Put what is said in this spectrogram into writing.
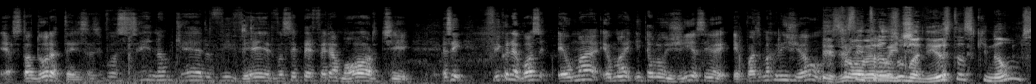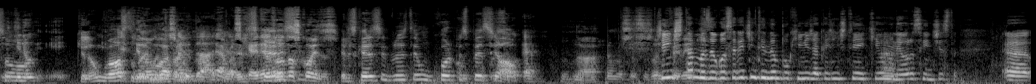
é assustadora até. Eles assim, você não quer viver, você prefere a morte. Assim, fica o negócio, é uma, é uma ideologia, assim, é, é quase uma religião. Existem transhumanistas que não são que não- que não gostam que da não gostam imortalidade. da- É, mas Eles querem as outras coisas. Eles querem simplesmente ter um corpo especial. É. Né? É sensação Gente, tá, mas eu gostaria de entender um pouquinho, já que a gente tem aqui um neurocientista. Ah,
